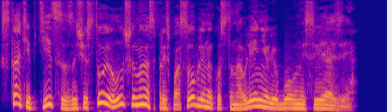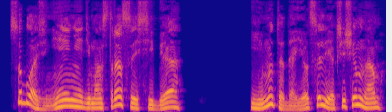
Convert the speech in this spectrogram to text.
кстати, птицы зачастую лучше нас приспособлены к установлению любовной связи. Соблазнение, демонстрация себя. Им это дается легче, чем нам.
